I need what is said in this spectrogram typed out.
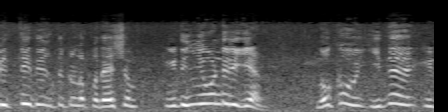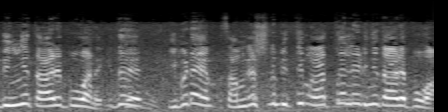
ഭിത്തി തീർത്തിട്ടുള്ള പ്രദേശം ഇടിഞ്ഞുകൊണ്ടിരിക്കുകയാണ്. നോക്കൂ ഇത് ഇടിഞ്ഞ് താഴെ പോവാണ്. ഇത് ഇവിടെ സംരക്ഷണ ഭിത്തി മാത്രമല്ല ഇടിഞ്ഞ് താഴെ പോവാ.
